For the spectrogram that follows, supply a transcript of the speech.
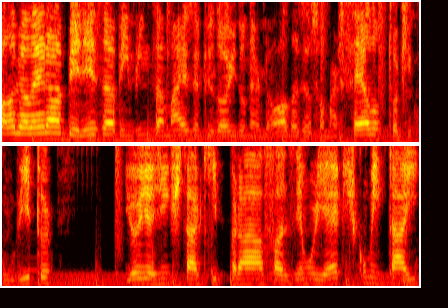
Fala galera, beleza? Bem-vindos a mais um episódio do Nerdolas. Eu sou o Marcelo, tô aqui com o Vitor e hoje a gente tá aqui pra fazer um react, comentar aí.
